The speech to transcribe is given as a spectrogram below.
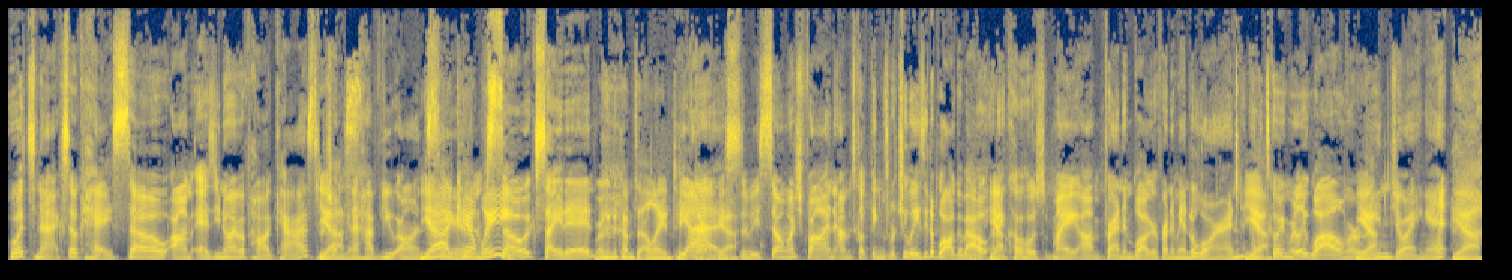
What's next? Okay, so um, as you know, I have a podcast, which Yes. I'm going to have you on. Yeah, I can't I'm wait. so excited. We're going to come to LA and take Yes, there. Yeah. it'll be so much fun. Um, it's called Things We're Too Lazy to Blog About, Yeah. and I co-host with my um, friend and blogger friend Amanda Lauren. Yeah. it's going really well, and we're Yeah. really enjoying it. Yeah.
